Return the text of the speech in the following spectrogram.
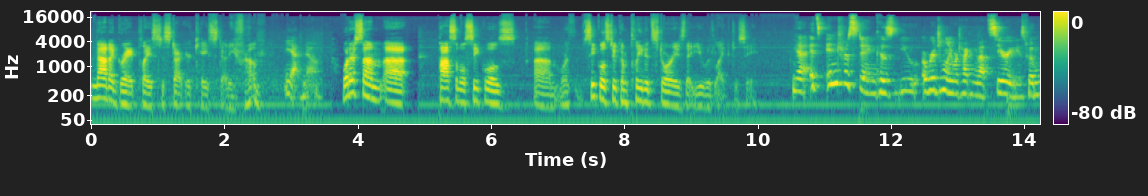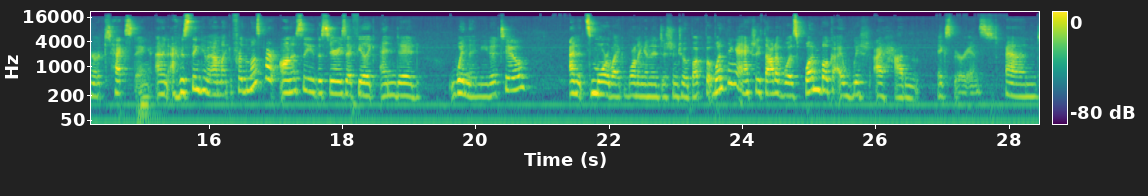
not a great place to start your case study from Yeah, no. What are some uh, possible sequels um, or th- sequels to completed stories that you would like to see? Yeah, it's interesting because you originally were talking about series when we were texting, and I was thinking about. I'm like, for the most part, honestly, the series I feel like ended when they needed to, and it's more like wanting an addition to a book. But one thing I actually thought of was one book I wish I hadn't experienced, and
